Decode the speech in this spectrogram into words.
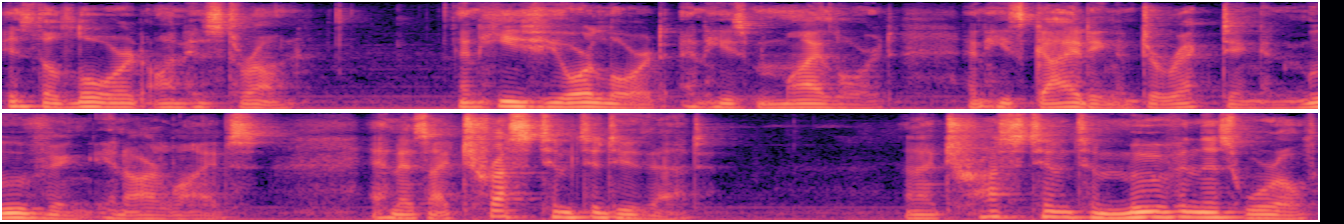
is the Lord on His throne. And He's your Lord and He's my Lord. And He's guiding and directing and moving in our lives. And as I trust Him to do that, and I trust Him to move in this world,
